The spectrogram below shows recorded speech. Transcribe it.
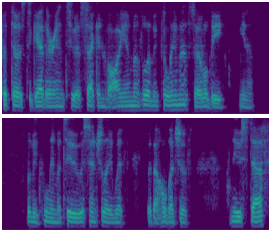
put those together into a second volume of Living Thelema. So it'll be, you know, Living Thelema 2 essentially with with a whole bunch of new stuff.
